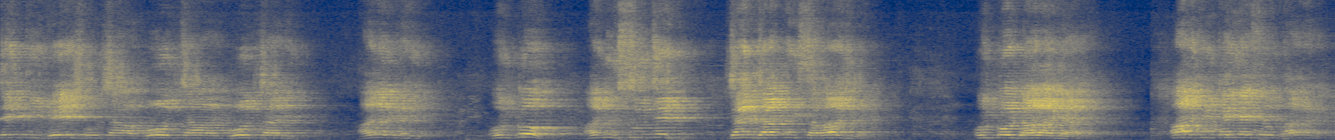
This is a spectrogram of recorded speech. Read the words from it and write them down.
جن کی ویش بھوشا بول چال بول چالی الگ رہی۔ ان کو انوسوچت جن جاتی سماج میں ان کو ڈالا گیا۔ ہے آج بھی کئی ایسے ادھارن ہیں۔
